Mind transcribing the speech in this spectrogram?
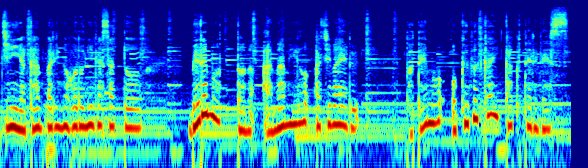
ジンやカンパリのほろ苦さとベルモットの甘みを味わえるとても奥深いカクテルです。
